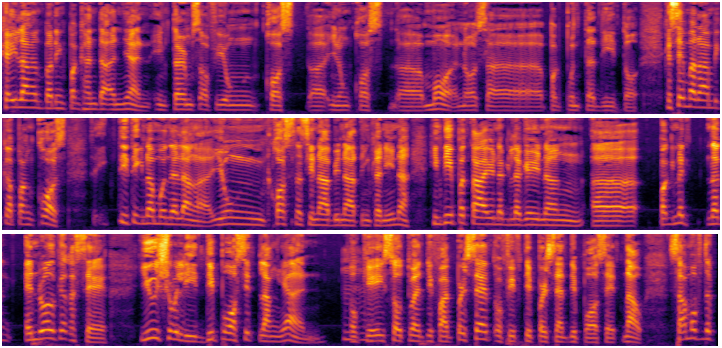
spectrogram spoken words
Kailangan pa rin paghandaan 'yan in terms of yung cost uh, yung cost uh, mo no sa pagpunta dito. Kasi marami ka pang cost. Titingnan mo na lang ah, yung cost na sinabi natin kanina, hindi pa tayo naglagay ng uh, pag nag, nag-enroll ka kasi, usually deposit lang 'yan. Okay? So 25% or 50% deposit. Now, some of the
